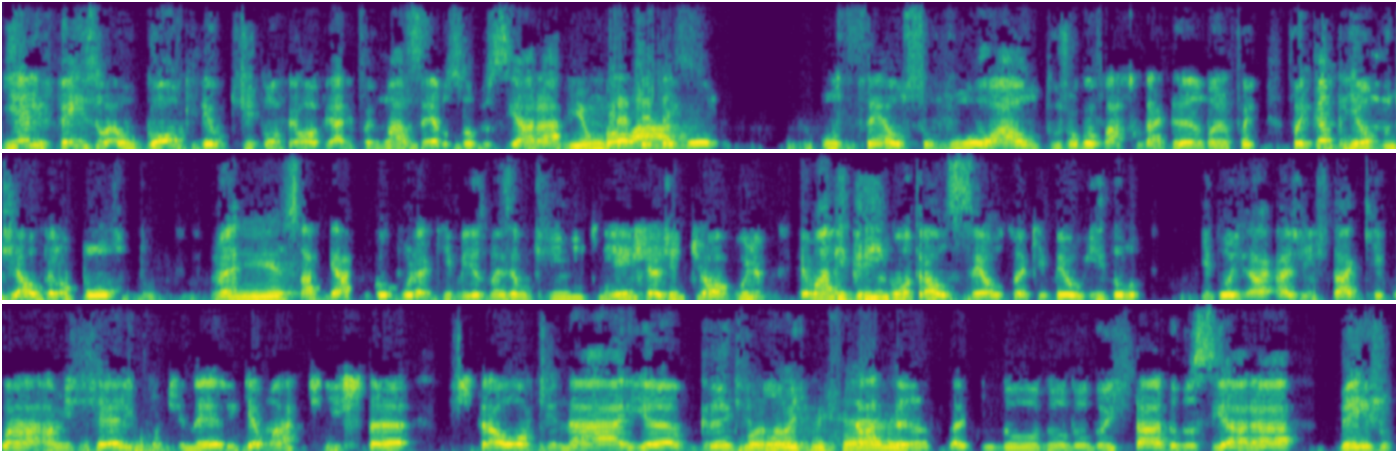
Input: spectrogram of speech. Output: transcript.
E ele fez o, o gol que deu o título ao Ferroviário, que foi 1 a 0 sobre o Ceará. E um gol O Celso voou alto, jogou Vasco da Gama, foi, foi campeão mundial pelo Porto. Não é? Isso. O Sabiá ficou por aqui mesmo, mas é um time que enche a gente de orgulho. É uma alegria encontrar o Celso aqui, meu ídolo. E tô, a, a, gente está aqui com a, a Michele Fontinelli, que é uma artista extraordinária, um grande Boa noite, Michele. da dança aqui do, do, do, do estado do Ceará. Beijo,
